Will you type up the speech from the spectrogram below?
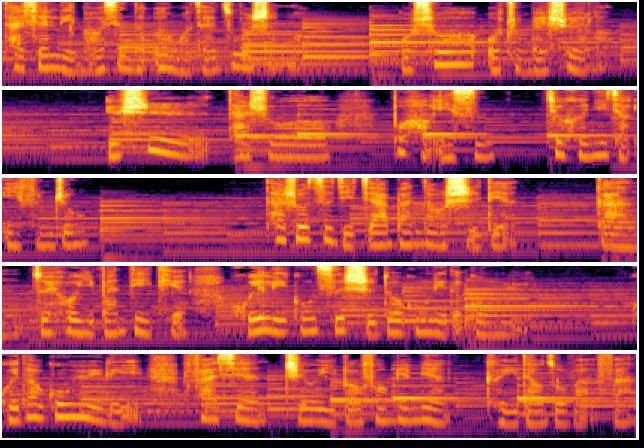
他先礼貌性的问我在做什么，我说我准备睡了。于是他说不好意思，就和你讲一分钟。他说自己加班到十点，赶最后一班地铁回离公司十多公里的公寓。回到公寓里，发现只有一包方便面可以当做晚饭。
